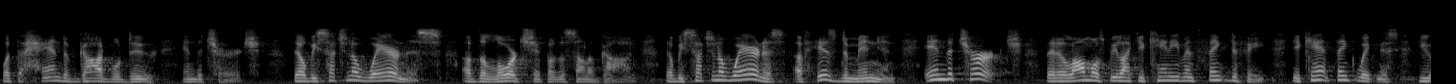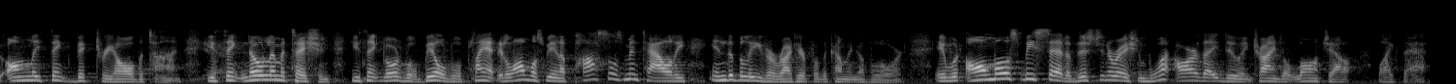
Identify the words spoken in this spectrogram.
what the hand of God will do in the church. There'll be such an awareness of the lordship of the Son of God. There'll be such an awareness of His dominion in the church that it'll almost be like you can't even think defeat. You can't think weakness. You only think victory all the time. You think no limitation. You think, Lord, we'll build, we'll plant. It'll almost be an apostle's mentality in the believer right here for the coming of the Lord. It would almost be said of this generation, what are they doing trying to launch out like that?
